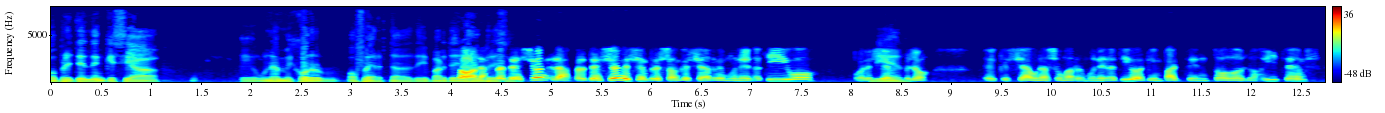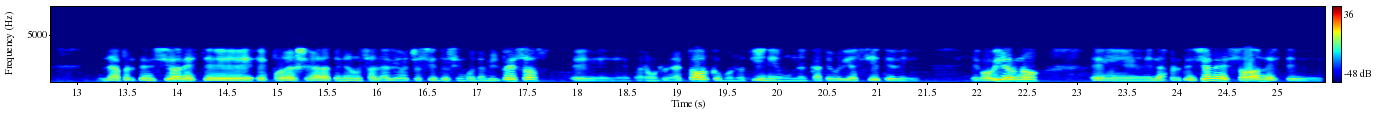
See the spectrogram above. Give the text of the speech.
o pretenden que sea eh, una mejor oferta de parte de no, las Pretensiones, las pretensiones siempre son que sea remunerativo, por ejemplo, eh, que sea una suma remunerativa que impacte en todos los ítems. La pretensión este, es poder llegar a tener un salario de 850 mil pesos eh, para un redactor, como lo tiene una categoría 7 de, de gobierno. Eh, las pretensiones son este,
